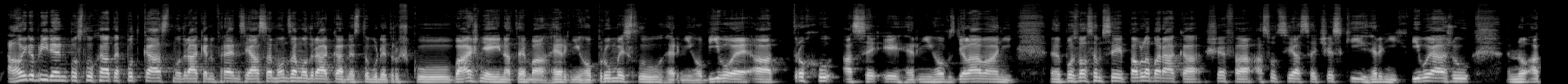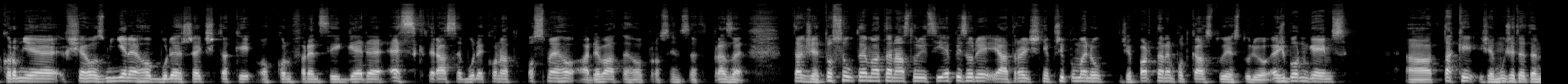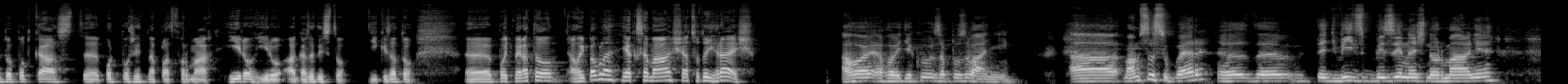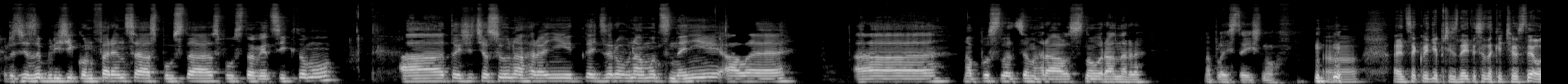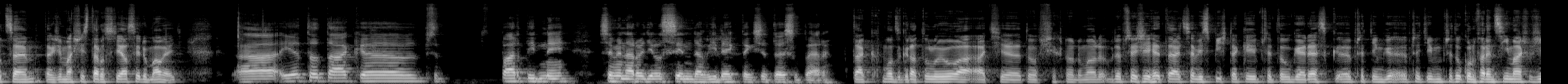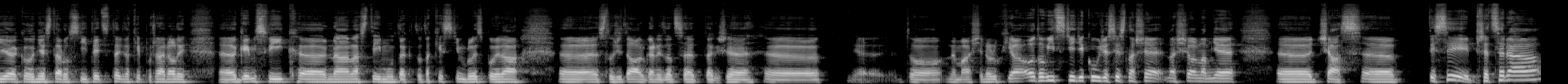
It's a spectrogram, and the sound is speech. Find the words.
Ahoj, dobrý den, posloucháte podcast Modrák and Friends. Já jsem Honza Modráka, dnes to bude trošku vážněji na téma herního průmyslu, herního vývoje a trochu asi i herního vzdělávání. Eh, pozval jsem si Pavla Baráka, šéfa Asociace českých herních vývojářů. No a kromě všeho zmíněného bude řeč taky o konferenci GDS, která se bude konat 8. a 9. prosince v Praze. Takže to jsou témata následující epizody. Já tradičně připomenu, že partnerem podcastu je studio Ashborn Games – a taky, že můžete tento podcast eh, podpořit na platformách Hero, Hero a Gazetisto. Díky za to. Eh, pojďme na to. Ahoj Pavle, jak se máš a co teď hraješ? Ahoj, ahoj, děkuji za pozvání. A mám se super, eh, teď víc busy než normálně, protože se blíží konference a spousta, spousta věcí k tomu. A takže času na hraní teď zrovna moc není, ale a naposled jsem hrál SnowRunner na PlayStationu. Aha. A jen se klidně přiznej, ty jsi taky čerstvě otcem, takže máš i starosti asi doma, veď? Uh, je to tak, uh, před pár týdny se mi narodil syn Davídek, takže to je super. Tak moc gratuluju a ať to všechno doma dobře přežijete, ať se vyspíš taky před tou GDS, před, tím, před, tím, před tou konferencí, máš už jako hodně starostí. Teď jste taky pořádali Games Week na, na Steamu, tak to taky s tím byly spojená uh, složitá organizace, takže uh, to nemáš jednoduchý. Ale o to víc ti děkuju, že jsi naše, našel na mě eh, čas. Eh, ty jsi předseda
